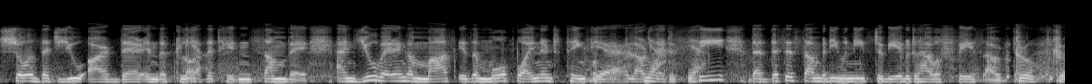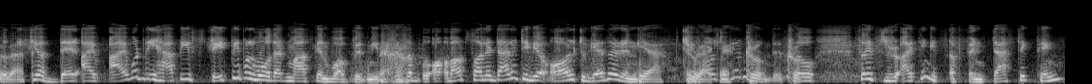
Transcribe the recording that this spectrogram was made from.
shows that you are there in the closet hidden somewhere and you wearing a mask is a more poignant thing for Yeah. people out Yeah, there to yeah. see that this is somebody who needs to be able to have a face out there. True, true So that. if you're there I, I would be happy if straight people wore that mask and walked with me that is ab- about solidarity we are all together in this. Yeah, exactly. True, true. so so it's I think it's a fantastic thing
